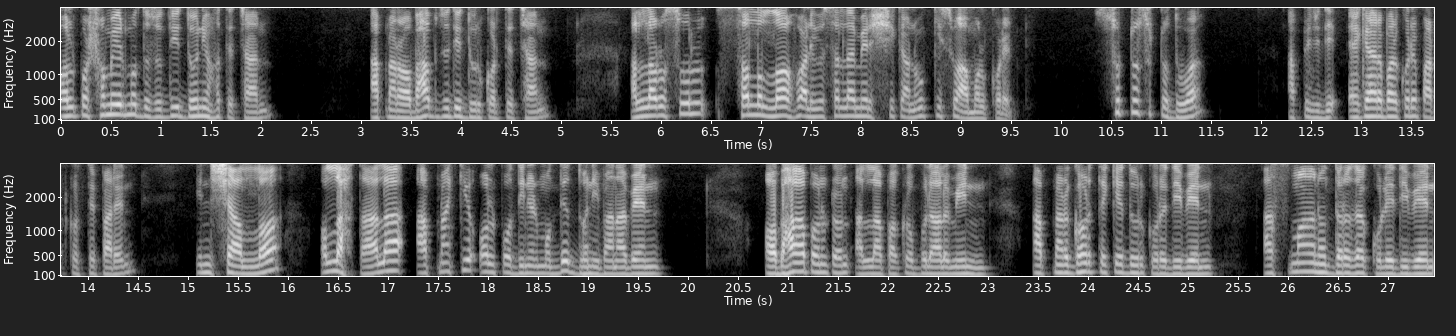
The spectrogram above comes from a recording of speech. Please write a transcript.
অল্প সময়ের মধ্যে যদি ধনী হতে চান, আপনার অভাব যদি দূর করতে চান, আল্লাহ রসুল সাল্লাহ আলহিসাল্লামের শিখানো কিছু আমল করেন। ছোট্ট ছোট্ট দোয়া আপনি যদি এগারো বার করে পাঠ করতে পারেন, ইনশাআল্লাহ আল্লাহ তাআলা আপনাকে অল্প দিনের মধ্যে ধনী বানাবেন। অভাব অনটন আল্লাহ পাক রব্বুল আলমিন আপনার ঘর থেকে দূর করে দিবেন, আসমান দরজা খুলে দিবেন।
